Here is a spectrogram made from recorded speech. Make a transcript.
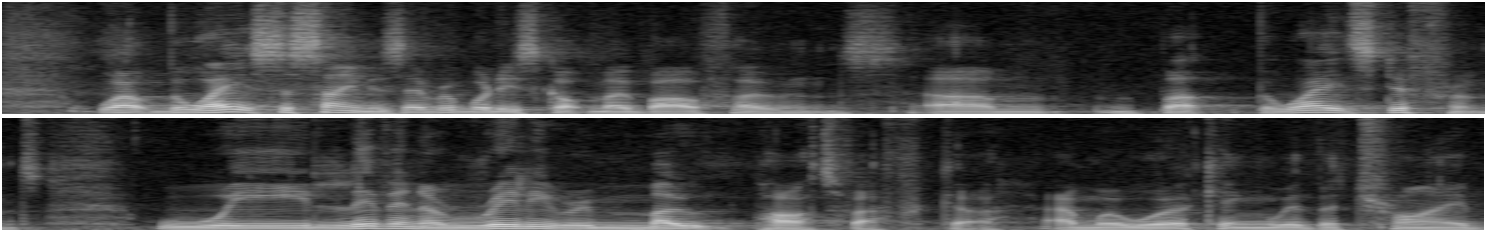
well, the way it's the same is everybody's got mobile phones, um, but the way it's different, we live in a really remote part of Africa, and we're working with a tribe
